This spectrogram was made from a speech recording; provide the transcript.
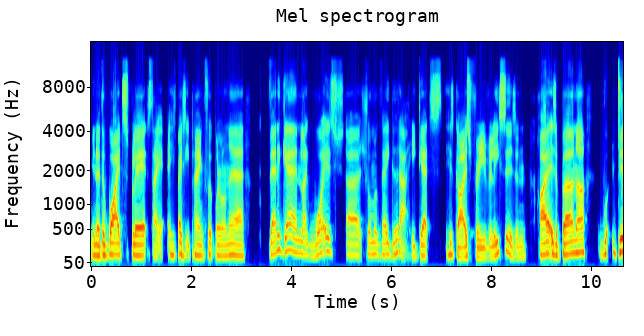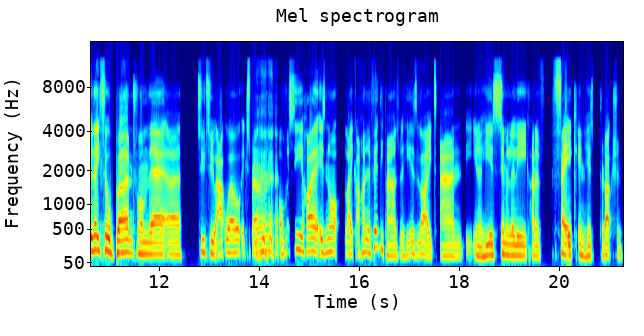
you know, the wide splits. Like, he's basically playing football on air. Then again, like, what is uh Sean McVay good at? He gets his guys free releases, and Hyatt is a burner. Do they feel burned from their uh Tutu Atwell experiment? Obviously, Hyatt is not like 150 pounds, but he is light, and you know he is similarly kind of fake in his production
